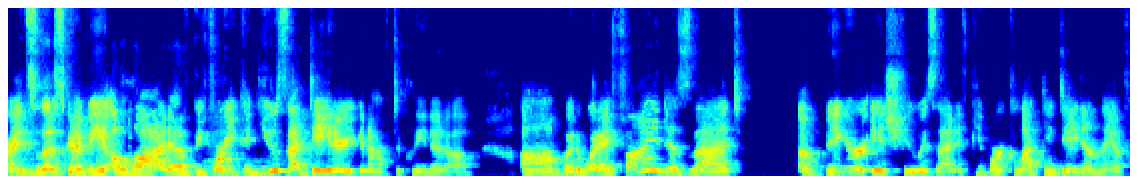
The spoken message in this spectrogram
right? So there's going to be a lot of before you can use that data, you're going to have to clean it up. Um, but what I find is that a bigger issue is that if people are collecting data and they have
